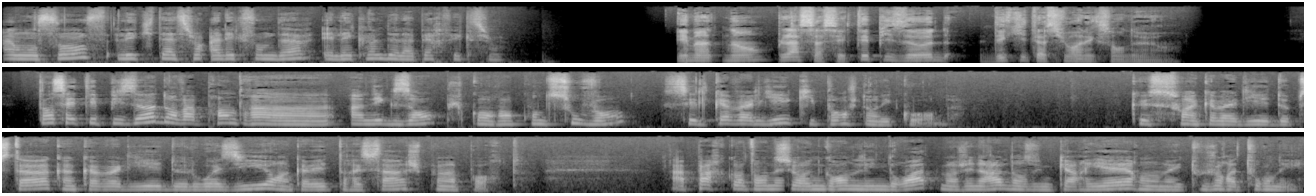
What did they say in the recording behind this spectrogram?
À mon sens, l'équitation Alexander est l'école de la perfection. Et maintenant, place à cet épisode d'équitation Alexander. Dans cet épisode, on va prendre un, un exemple qu'on rencontre souvent, c'est le cavalier qui penche dans les courbes. Que ce soit un cavalier d'obstacle, un cavalier de loisir, un cavalier de dressage, peu importe. À part quand on est sur une grande ligne droite, mais en général dans une carrière, on est toujours à tourner.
